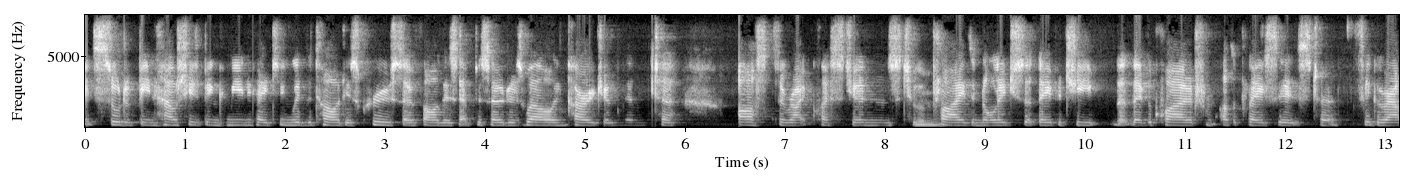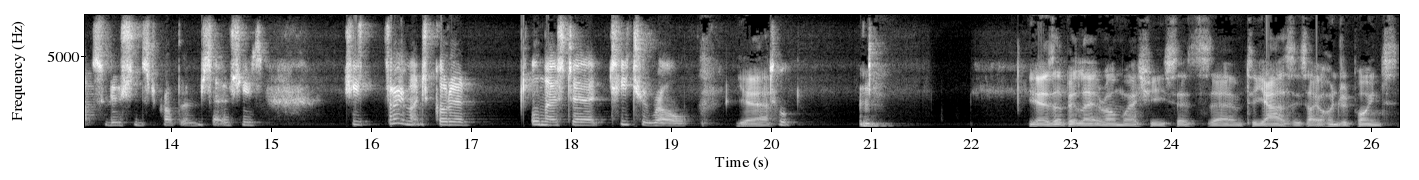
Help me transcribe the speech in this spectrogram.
it's sort of been how she's been communicating with the TARDIS crew so far this episode as well, encouraging them to ask the right questions, to mm. apply the knowledge that they've achieved, that they've acquired from other places to figure out solutions to problems. So she's she's very much got a almost a teacher role. Yeah. To, yeah, there's that bit later on where she says um, to Yaz, it's like 100 points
